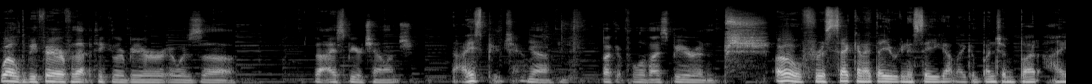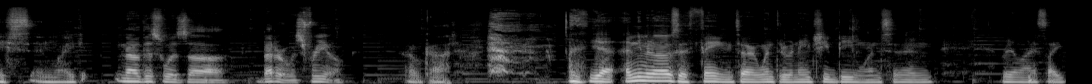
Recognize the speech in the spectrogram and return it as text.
Well, to be fair, for that particular beer, it was uh, the ice beer challenge. The ice beer challenge. Yeah, bucket full of ice beer and psh. Oh, for a second I thought you were gonna say you got like a bunch of Bud Ice and like, No, this was uh, better. It was Frio. oh God. yeah, I didn't even know that was a thing until I went through an HEB once and then realized like,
